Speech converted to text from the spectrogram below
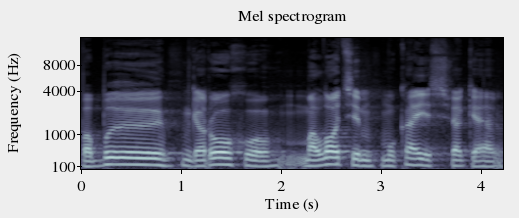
бобы, гороху, молотим, мука есть всякая.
